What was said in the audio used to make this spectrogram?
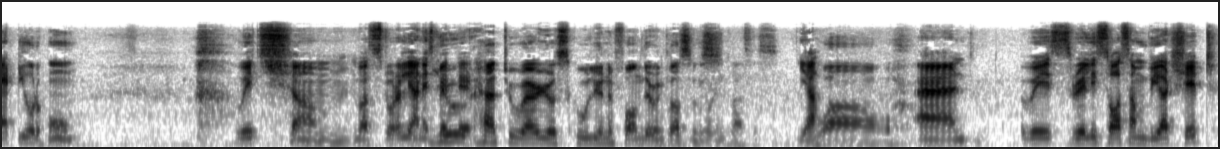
at your home which um, was totally unexpected. You had to wear your school uniform during classes. during classes. Yeah. Wow. and we really saw some weird shit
